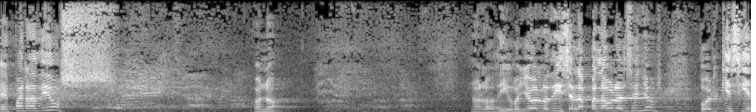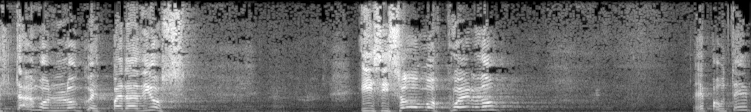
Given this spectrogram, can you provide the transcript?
es para Dios. ¿O no? No lo digo yo, lo dice la palabra del Señor. Porque si estamos locos es para Dios. Y si somos cuerdos, es para usted.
